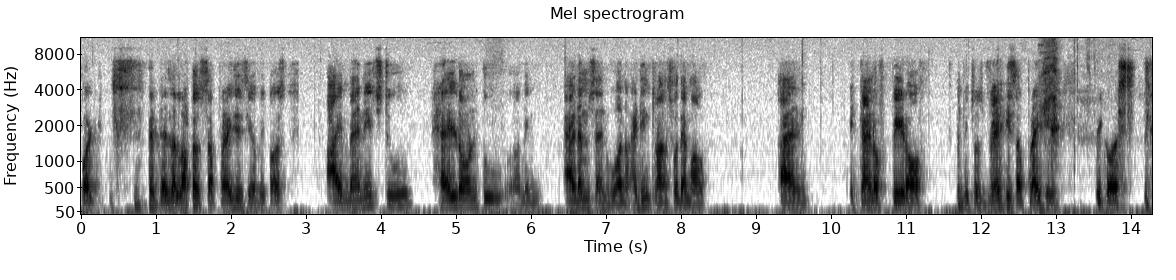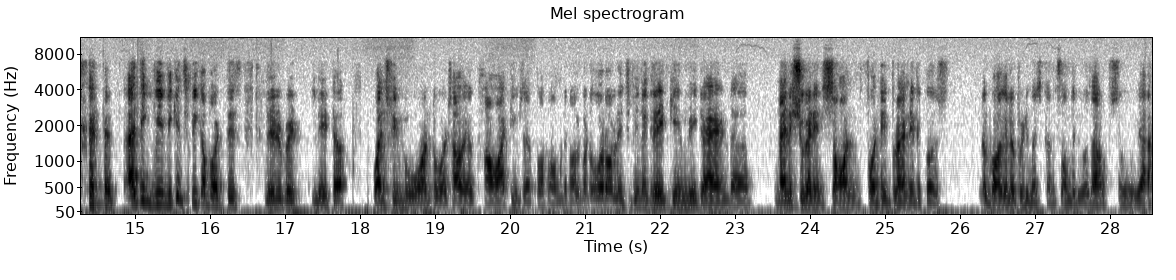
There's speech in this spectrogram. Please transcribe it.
But there's a lot of surprises here because I managed to held on to, I mean, Adams and Werner. I didn't transfer them out, and it kind of paid off, which was very surprising because I think we, we can speak about this a little bit later once we move on towards how how our teams have performed and all. But overall, it's been a great game week, and uh, managed to get in Son for De Bruyne because you know, Guardiola pretty much confirmed that he was out. So yeah,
